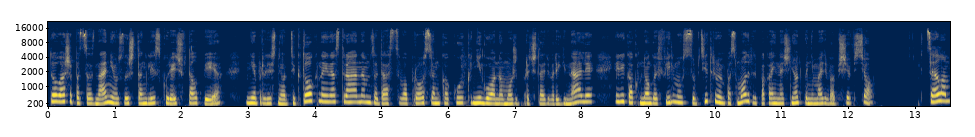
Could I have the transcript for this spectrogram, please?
то ваше подсознание услышит английскую речь в толпе, не пролистнет ТикТок на иностранном, задастся вопросом, какую книгу оно может прочитать в оригинале, или как много фильмов с субтитрами посмотрит, пока не начнет понимать вообще все. В целом,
